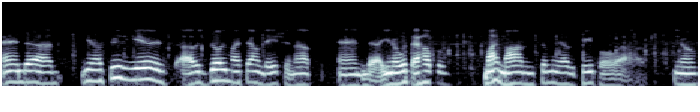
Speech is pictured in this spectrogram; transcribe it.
and uh, you know, through the years, I was building my foundation up, and uh, you know, with the help of my mom and so many other people, uh, you know,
